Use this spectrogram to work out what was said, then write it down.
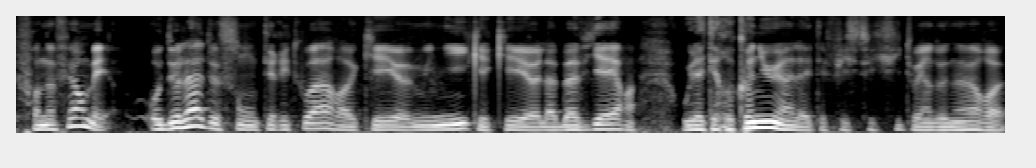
Fraunhofer, mais au-delà de son territoire euh, qui est euh, Munich et qui est euh, la Bavière, où il a été reconnu, hein, il a été citoyen d'honneur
